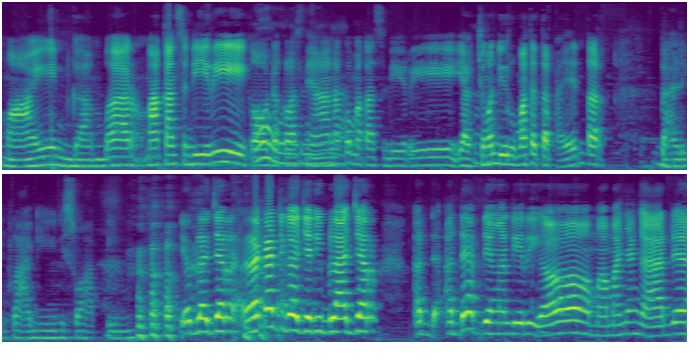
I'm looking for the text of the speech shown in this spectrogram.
main gambar makan sendiri. Oh, kalau udah luar kelasnya biasa. anakku makan sendiri. Ya cuman di rumah tetap aja ntar balik lagi disuapin. Ya belajar mereka juga jadi belajar ad- adapt dengan diri. Oh mamanya nggak ada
